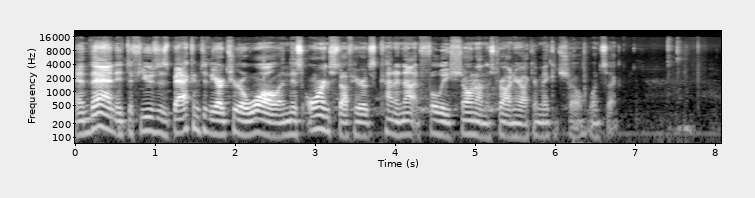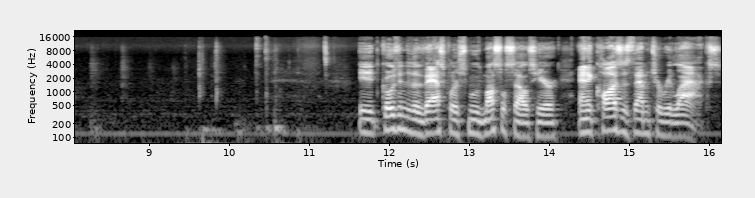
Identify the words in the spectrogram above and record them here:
And then it diffuses back into the arterial wall, and this orange stuff here is kind of not fully shown on the straw in here. I can make it show. One sec. It goes into the vascular smooth muscle cells here and it causes them to relax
